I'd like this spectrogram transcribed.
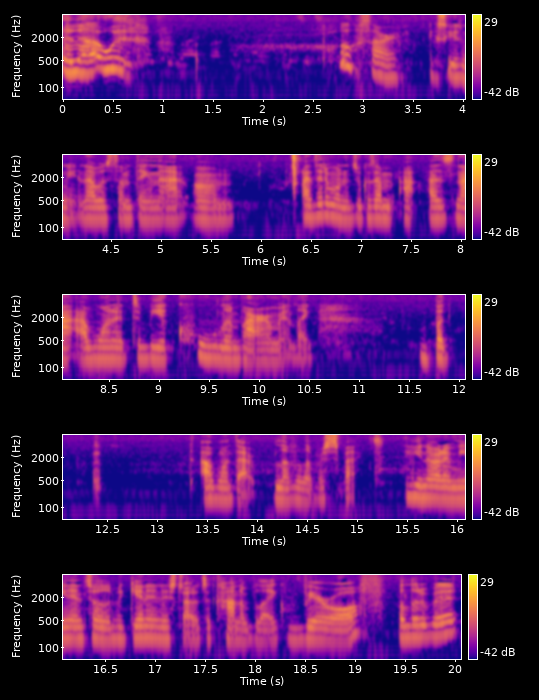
And that was oh sorry. Excuse me, and that was something that um I didn't want to do because I'm I, I not I wanted to be a cool environment like but I want that level of respect. You know what I mean? And so the beginning it started to kind of like veer off a little bit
